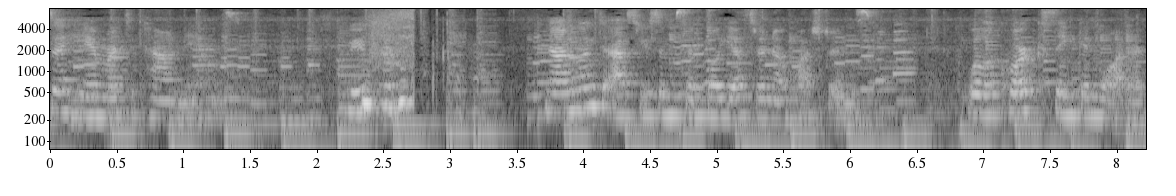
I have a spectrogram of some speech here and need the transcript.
Use a hammer to pound nails? Now I'm going to ask you some simple yes or no questions. Will a cork sink in water?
